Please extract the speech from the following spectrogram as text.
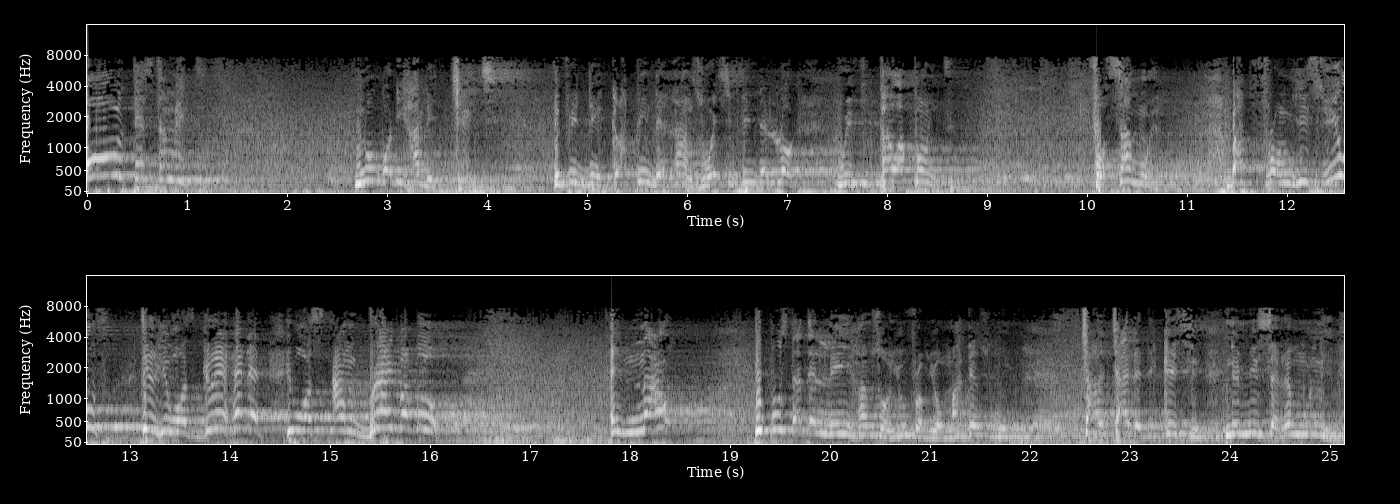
Old Testament. Nobody had a church. Every day clapping their hands, worshiping the Lord with PowerPoint for Samuel. But from his youth he was gray headed, he was unbribable. And now, people started laying hands on you from your mother's womb. Child, child education, naming ceremony,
